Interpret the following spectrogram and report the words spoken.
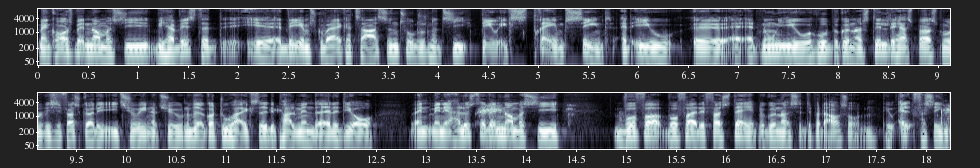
man kan også vende om at sige, at vi har vidst, at, øh, at VM skulle være i Katar siden 2010. Det er jo ekstremt sent, at EU, øh, at nogen i EU overhovedet begynder at stille det her spørgsmål, hvis I først gør det i 2021. Nu ved jeg godt, du har ikke siddet i parlamentet alle de år, men, men jeg har lyst til at vende om at sige, hvorfor, hvorfor er det først dag, jeg begynder at sætte det på dagsordenen? Det er jo alt for sent.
